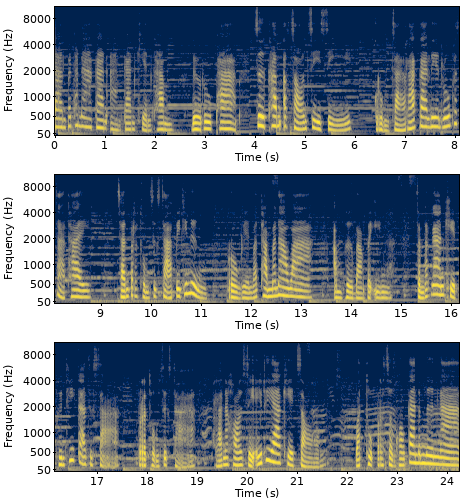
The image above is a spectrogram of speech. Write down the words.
การพัฒนาการอ่านการเขียนคำโดยรูปภาพ สื่อคำอักษรสีสี กลุ่มสาระการเรียนรู้ภาษาไทย ชั้นประถมศึกษาปีที่ 1 โรงเรียนวัดธรรมนาวา อำเภอบางปะอิน สำนักงานเขตพื้นที่การศึกษา ประถมศึกษา พระนครศรีอยุธยาเขต 2 วัตถุประสงค์ของการดำเนินงาน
